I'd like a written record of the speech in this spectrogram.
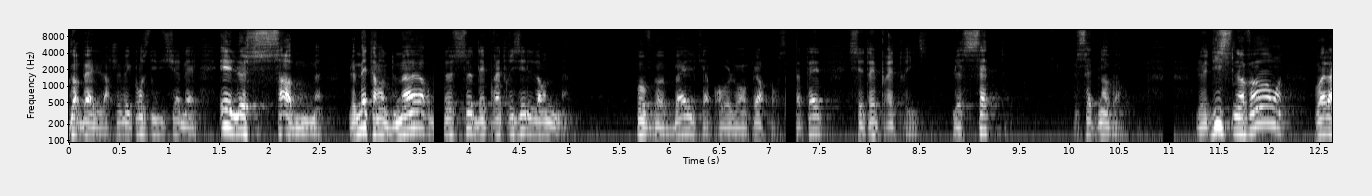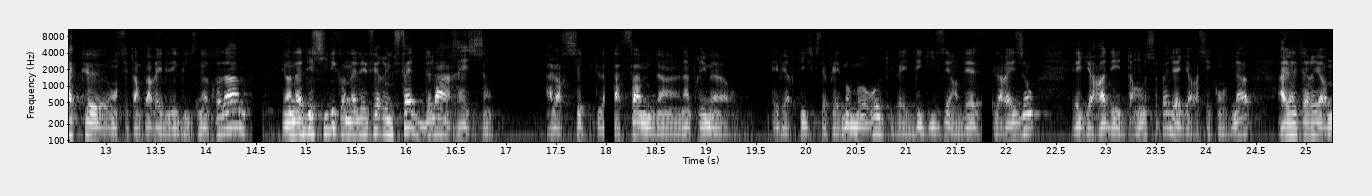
Gobel, l'archevêque constitutionnel, et le somme, le mettant en demeure de se déprétriser le lendemain. Pauvre Gobel, qui a probablement peur pour sa tête, s'est déprétrise le 7, le 7 novembre. Le 10 novembre, voilà qu'on s'est emparé de l'église Notre-Dame et on a décidé qu'on allait faire une fête de la raison. Alors c'est la femme d'un imprimeur hébertiste qui s'appelait Momoro qui va être déguisée en déesse de la raison et il y aura des danses, enfin d'ailleurs assez convenables, à l'intérieur de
